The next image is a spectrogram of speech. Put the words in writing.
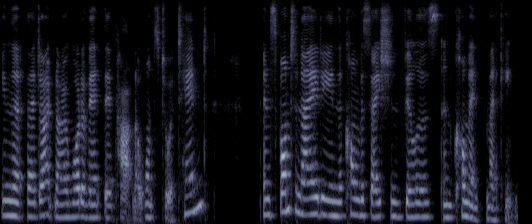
in that they don't know what event their partner wants to attend and spontaneity in the conversation fillers and comment making.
